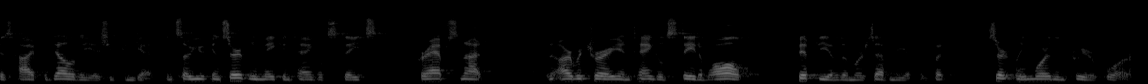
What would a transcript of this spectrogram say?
as high fidelity as you can get. And so you can certainly make entangled states, perhaps not an arbitrary entangled state of all 50 of them or 70 of them, but certainly more than three or four.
